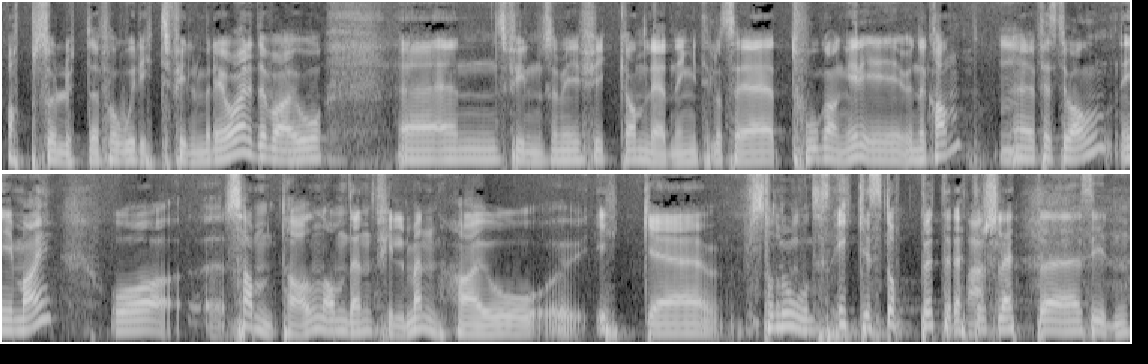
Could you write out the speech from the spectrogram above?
absolutte favorittfilmer i år. Det var jo eh, en film som vi fikk anledning til å se to ganger i, under Mm. Cannes-festivalen i mai. Og eh, samtalen om den filmen har jo ikke stoppet, noen, ikke stoppet, rett og slett, eh, siden.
